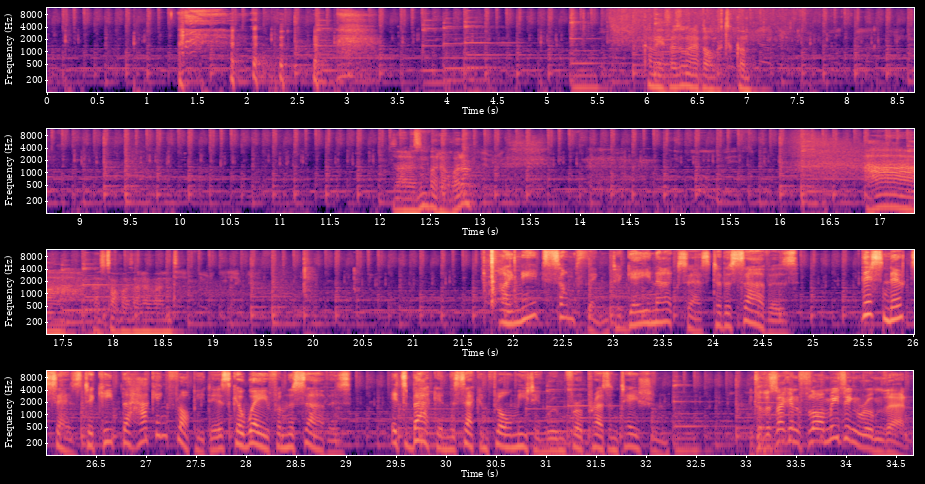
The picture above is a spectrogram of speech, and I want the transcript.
Komm, wir versuchen einfach hochzukommen. So, da sind wir doch, oder? I need something to gain access to the servers. This note says to keep the hacking floppy disk away from the servers. It's back in the second floor meeting room for a presentation. To the second floor meeting room then.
